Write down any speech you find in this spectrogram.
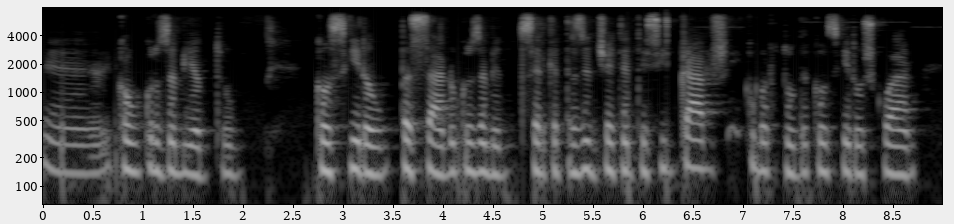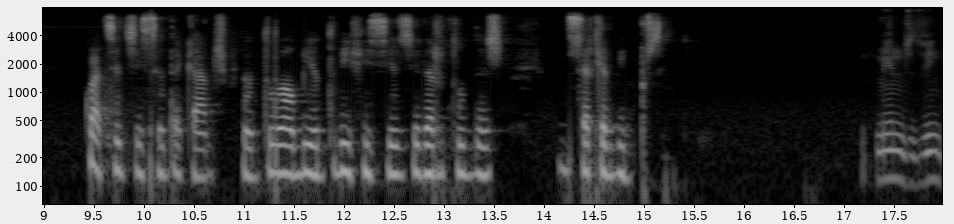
eh, com um cruzamento, conseguiram passar no cruzamento de cerca de 385 carros e com uma rotunda conseguiram escoar 460 carros, portanto um aumento de eficiência das rotundas de cerca de 20%. Menos de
